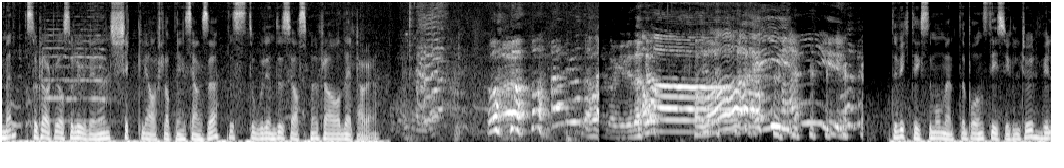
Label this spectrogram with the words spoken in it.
Men så klarte vi også å lure inn en skikkelig avslapningsseanse til stor entusiasme fra deltakerne. Det viktigste momentet på en stisykkeltur vil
